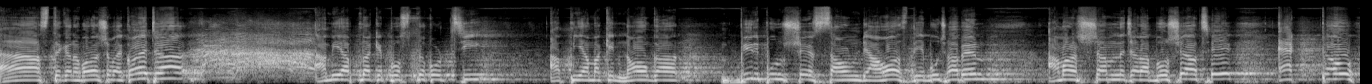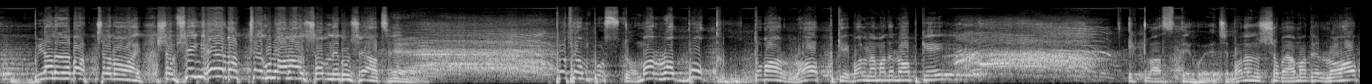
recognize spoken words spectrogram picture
আসতে কেন বলেন সময় কয়টা? আমি আপনাকে প্রশ্ন করছি, আপনি আমাকে নওগাঁর বীরপুরুষের সাউন্ডে আওয়াজ দিয়ে বুঝাবেন। আমার সামনে যারা বসে আছে, একটাও বিড়ালের বাচ্চা নয়, সব সিংহের বাচ্চাগুলো আমার সামনে বসে আছে। প্রথম প্রশ্ন, মার রব্বুক তোমার রবকে বলেন আমাদের রবকে একটু আসতে হয়েছে। বলেন সবাই, আমাদের রব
